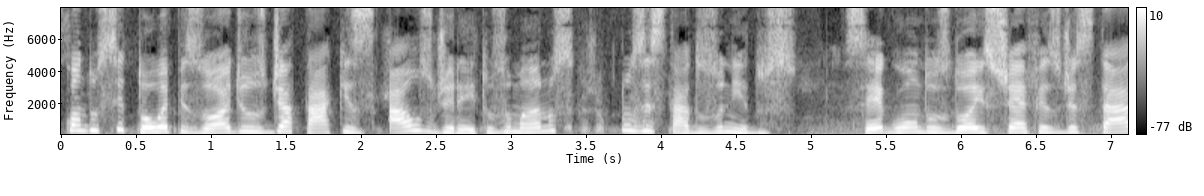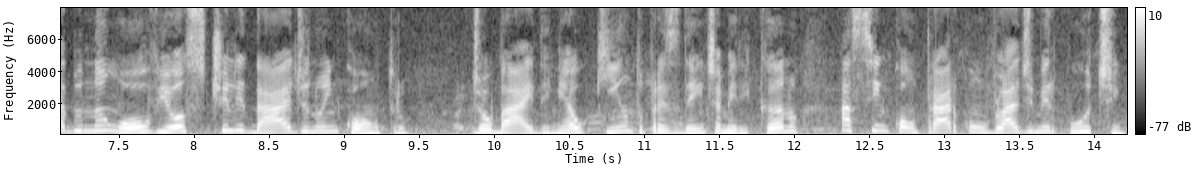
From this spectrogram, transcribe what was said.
quando citou episódios de ataques aos direitos humanos nos Estados Unidos. Segundo os dois chefes de Estado, não houve hostilidade no encontro. Joe Biden é o quinto presidente americano a se encontrar com Vladimir Putin,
